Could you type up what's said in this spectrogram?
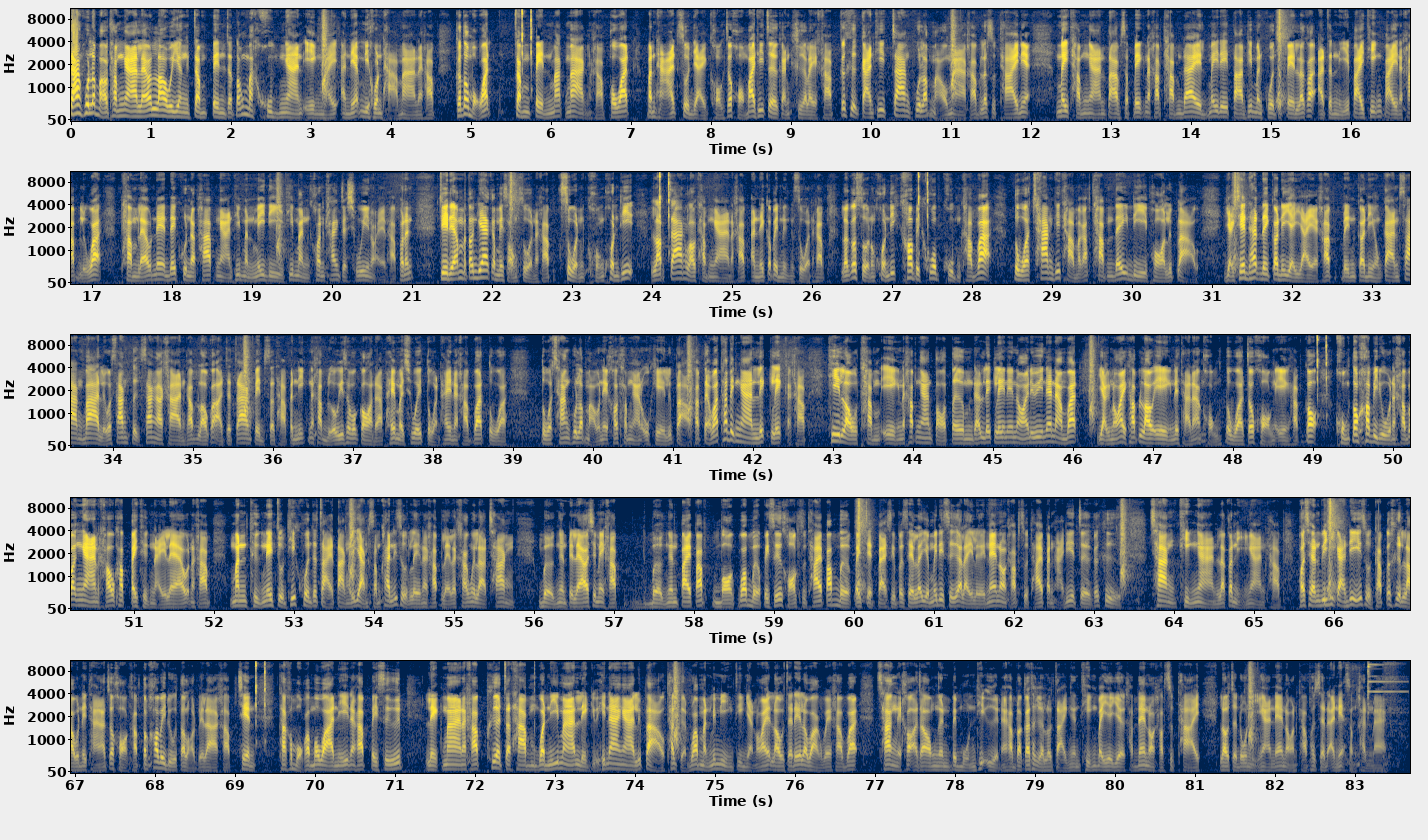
จ้างผู้รับเหมาทำงานแล้วเรายังจำเป็นจะต้องมาคุมงานเองไหม อันนี้มีคนถามมานะครับ ก็ต้องบอกว่า จำเป็นมากๆนะครับเพราะว่าปัญหาส่วนใหญ่ของเจ้าของบ้านที่เจอกันคืออะไรครับ ก็คือการที่จ้างผู้รับเหมามาครับแล้วสุดท้ายเนี่ยไม่ทำงานตามสเปคนะครับทำได้ไม่ได้ตามที่มันควรจะเป็น แล้วก็อาจจะหนีไปทิ้งไปนะครับหรือว่าทำแล้วเนี่ยได้คุณภาพงานที่มันไม่ดีที่มันค่อนข้างจะช่วยหน่อยนะครับเพราะฉะนั้น GDM มันต้องแยกกันเป็นสองส่วนนะครับส่วนของคนที่รับจ้างเราทำงานนะครับอันนี้ก็เป็นหนึ่งส่วนครับแล้วก็ส่วนของคนที่เข้าไปควบคุมครับว่าตัวช่างที่ทำอะครับทำได้ดีพอหรือเปล่า อย่างเช่นถ้าในกรณีใหญ่ๆครับเป็นกรณีของการสร้างบ้านหรือว่าสร้างตึกสร้างอาคารครับเราก็อาจจะจ้างเป็นสถาปนิกนะครับหรือวิศวกรนะครับให้มาช่วยตรวจให้นะครับว่าตัว ตัวช่างผู้รับเหมาเนี่ยเขาทำงานโอเคหรือเปล่าครับแต่ว่าถ้าเป็นงานเล็กๆอะครับที่เราทำเองนะครับงานต่อเติมเล็กๆน้อยๆนี่แนะนำว่าอย่างน้อยครับเราเองในฐานะของตัวเจ้าของเองครับก็คงต้องเข้าไปดูนะครับว่างานเขาครับไปถึงไหนแล้วนะครับมันถึงในจุดที่ควรจะจ่ายตังค์หรืออย่างสำคัญที่สุดเลยนะครับหลายๆครั้งเวลาช่างเบิกเงินไปแล้วใช่ไหมครับเบิกเงินไปปั๊บบอกว่าเบิกไปซื้อของสุดท้ายปั๊บเบิกไป7-80%แล้วยังไม่ได้ซื้ออะไรเลยแน่นอนครับสุดท้ายปัญหาที่จะเจอก็คือ ช่างทิ้งงานแล้วก็หนีงานครับเพราะฉะนั้นวิธีการที่ดีที่สุดครับก็คือเราในฐานะเจ้าของครับต้องเข้าไปดูตลอดเวลาครับเช่นถ้าเขาบอกว่าเมื่อวานนี้นะครับไปซื้อเหล็กมานะครับเพื่อจะทำวันนี้มาเหล็กอยู่ที่หน้างานหรือเปล่า ถ้าเกิดว่ามันไม่มีจริงๆอย่างน้อยเราจะได้ระวังไว้ครับว่าช่างเนี่ยเขาอาจจะเอาเงินไปหมุนที่อื่นนะครับแล้วก็ถ้าเกิดเราจ่ายเงินทิ้งไปเยอะๆครับแน่นอนครับสุดท้ายเราจะโดนหนีงานแน่นอนครับเพราะฉะนั้นอันเนี้ยสำคัญมาก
